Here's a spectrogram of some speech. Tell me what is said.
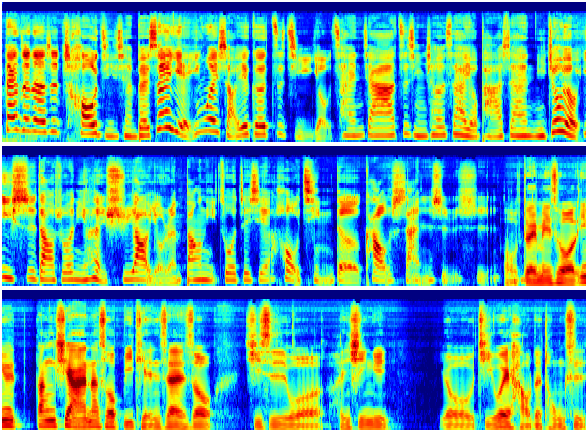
但真的是超级前辈，所以也因为小叶哥自己有参加自行车赛，有爬山，你就有意识到说你很需要有人帮你做这些后勤的靠山，是不是？哦对，没错，因为当下那时候比铁人赛的时候，其实我很幸运，有几位好的同事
